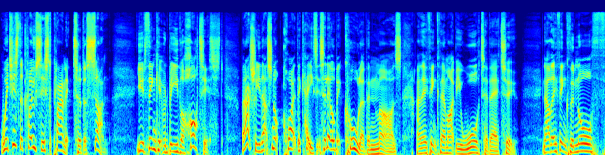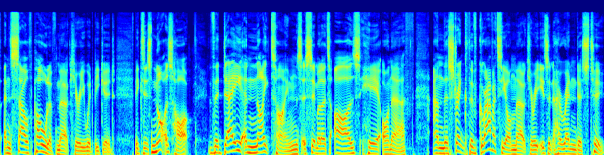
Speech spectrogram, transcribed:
which is the closest planet to the Sun. You'd think it would be the hottest, but actually, that's not quite the case. It's a little bit cooler than Mars, and they think there might be water there too. Now, they think the north and south pole of Mercury would be good because it's not as hot. The day and night times are similar to ours here on Earth, and the strength of gravity on Mercury isn't horrendous, too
